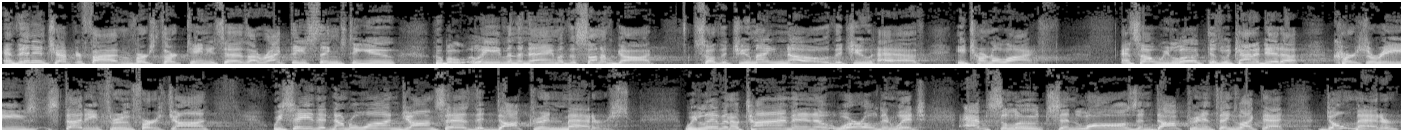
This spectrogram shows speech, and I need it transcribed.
And then in chapter 5 and verse 13, he says, I write these things to you who believe in the name of the Son of God so that you may know that you have eternal life. And so we looked as we kind of did a cursory study through First John. We see that number one, John says that doctrine matters. We live in a time and in a world in which absolutes and laws and doctrine and things like that don't matter.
